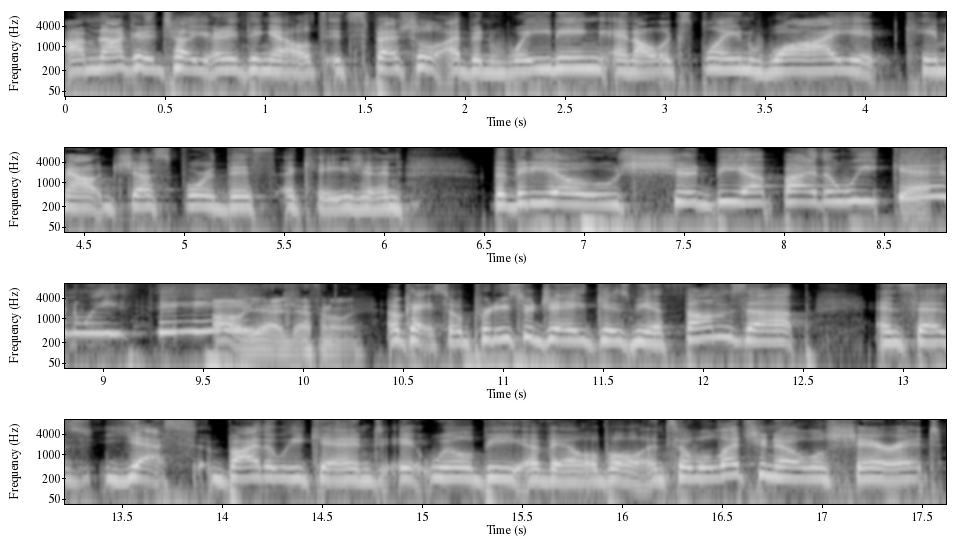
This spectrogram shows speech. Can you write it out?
I'm not going to tell you anything else. It's special. I've been waiting, and I'll explain why it came out just for this occasion. The video should be up by the weekend, we think. oh yeah, definitely. Okay, so producer Jay gives me a thumbs up and says, yes, by the weekend, it will be available. And so we'll let you know, we'll share it.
